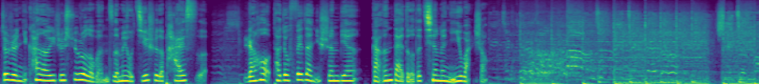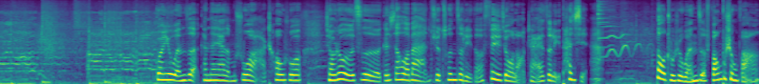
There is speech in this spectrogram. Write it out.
就是你看到一只虚弱的蚊子没有及时的拍死，然后它就飞在你身边，感恩戴德的亲了你一晚上。关于蚊子，看大家怎么说啊？超说小时候有一次跟小伙伴去村子里的废旧老宅子里探险，到处是蚊子，防不胜防，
